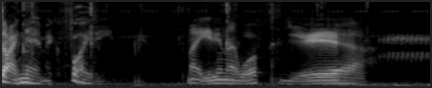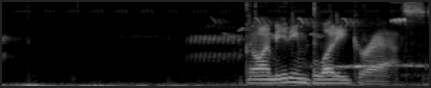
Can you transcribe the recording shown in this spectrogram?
Dynamic fighting. Am I eating that wolf? Yeah. No, I'm eating bloody grass.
